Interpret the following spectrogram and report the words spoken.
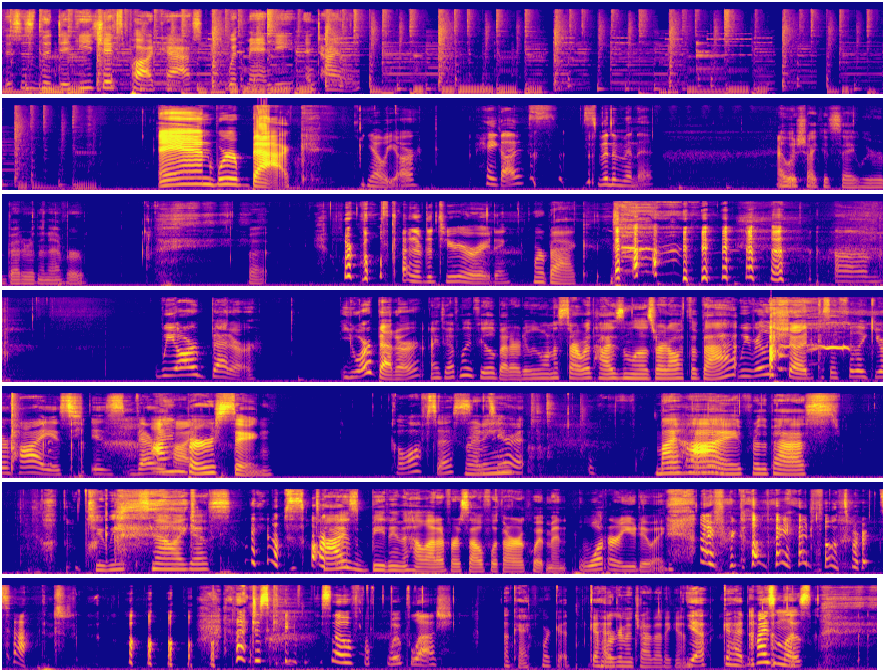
This is the Dicky Chicks podcast with Mandy and Tylen. And we're back. Yeah, we are. Hey guys, it's been a minute. I wish I could say we were better than ever, but We're both kind of deteriorating. we're back. Um, we are better. You're better. I definitely feel better. Do we want to start with highs and lows right off the bat? We really should because I feel like your high is is very I'm high. bursting. Go off, sis. Ready? Let's hear it. My high for the past two weeks now, I guess. I'm sorry. Ty's beating the hell out of herself with our equipment. What are you doing? I forgot my headphones were attached. and I just gave myself whiplash. Okay, we're good. Go ahead. We're gonna try that again. yeah, go ahead. Highs and lows.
